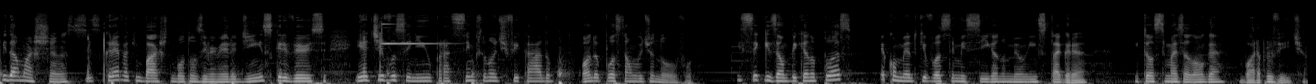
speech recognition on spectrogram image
me dá uma chance, se inscreve aqui embaixo no botãozinho vermelho de inscrever-se e ativa o sininho para sempre ser notificado quando eu postar um vídeo novo. E se quiser um pequeno plus, recomendo que você me siga no meu Instagram. Então sem mais delongas, bora pro vídeo.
